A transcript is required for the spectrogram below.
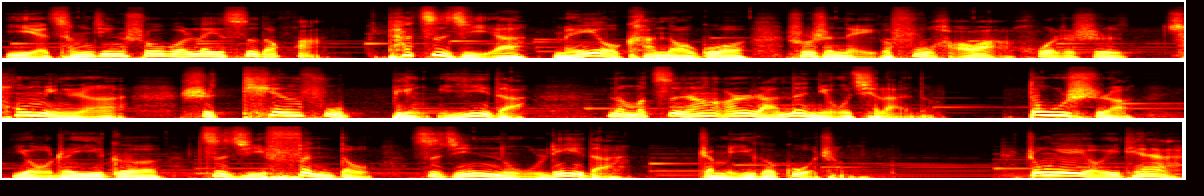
也曾经说过类似的话。他自己啊，没有看到过说是哪个富豪啊，或者是聪明人啊，是天赋秉异的，那么自然而然的牛起来的，都是啊，有着一个自己奋斗、自己努力的这么一个过程。终于有一天啊，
